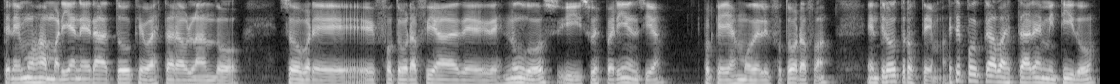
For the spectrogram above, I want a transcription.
Tenemos a Mariana Erato que va a estar hablando sobre fotografía de desnudos y su experiencia, porque ella es modelo y fotógrafa, entre otros temas. Este podcast va a estar emitido,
